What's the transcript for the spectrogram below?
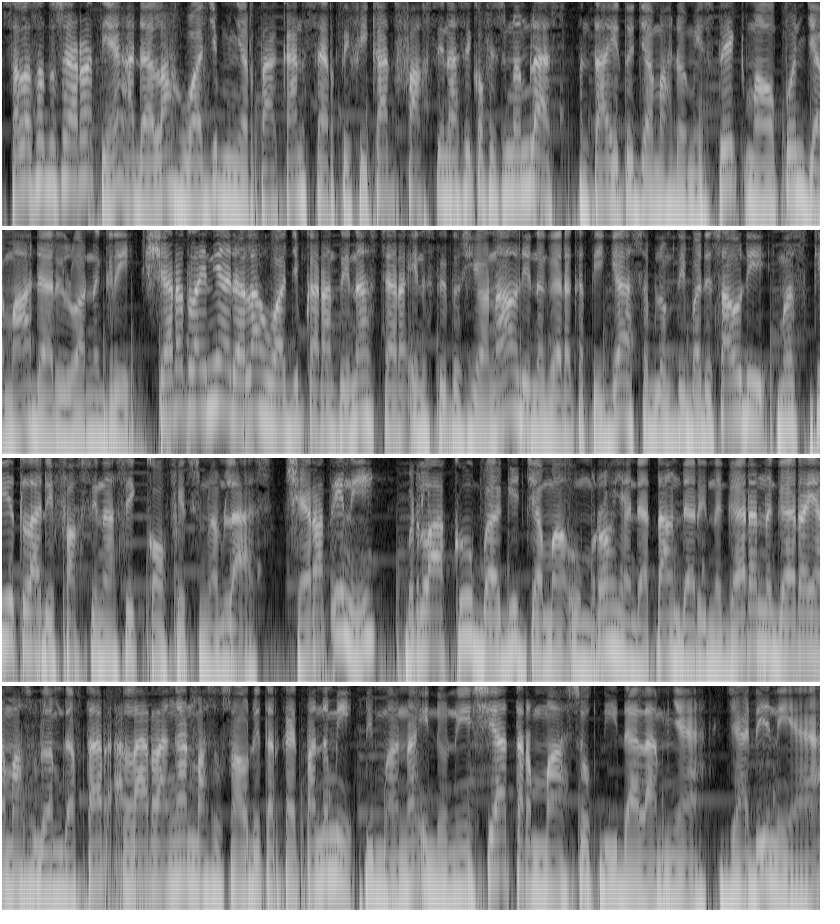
Salah satu syaratnya adalah wajib menyertakan sertifikat vaksinasi COVID-19, entah itu jamaah domestik maupun jamaah dari luar negeri. Syarat lainnya adalah wajib karantina secara institusional di negara ketiga sebelum tiba di Saudi, meski telah divaksinasi COVID-19. Syarat ini berlaku bagi jamaah umroh yang datang dari negara-negara yang masuk dalam dalam daftar larangan masuk Saudi terkait pandemi, di mana Indonesia termasuk di dalamnya. Jadi nih ya,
